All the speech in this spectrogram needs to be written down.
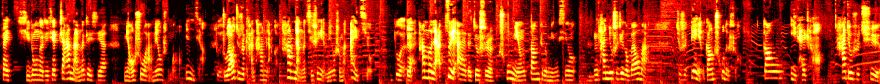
在其中的这些渣男的这些描述啊，没有什么印象。对主要就是看他们两个，他们两个其实也没有什么爱情，对对他们俩最爱的就是出名当这个明星。嗯你看，就是这个 Velma，就是电影刚出的时候，刚一开场，他就是去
